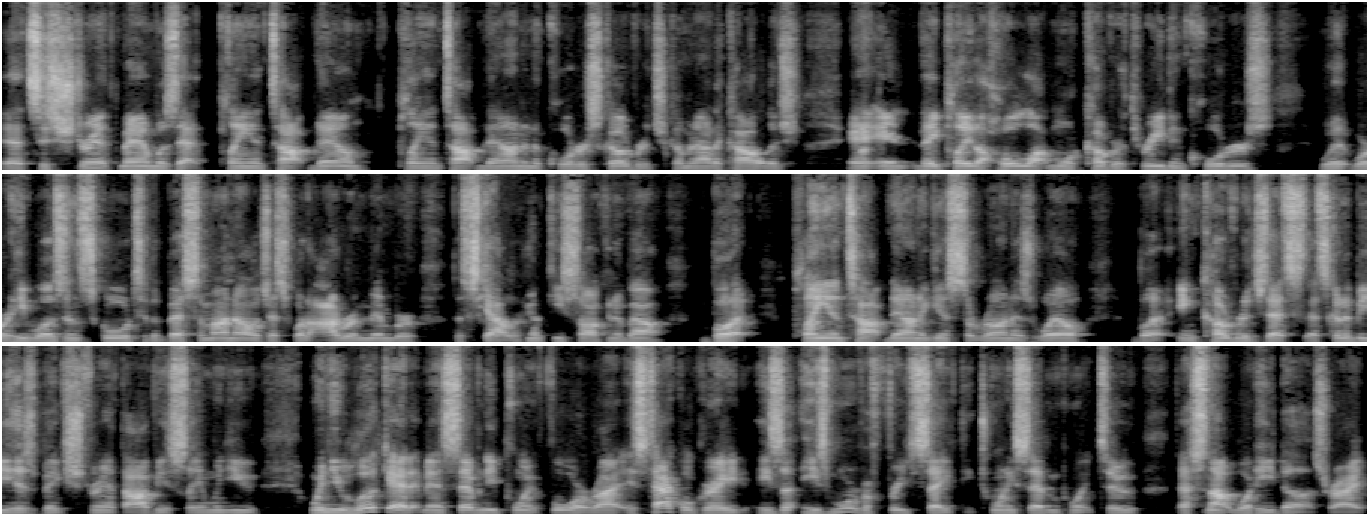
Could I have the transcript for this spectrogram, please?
That's his strength, man, was that playing top down, playing top down in the quarters coverage coming out of mm-hmm. college. And, and they played a whole lot more cover three than quarters where he was in school. To the best of my knowledge, that's what I remember the scout sure. junkies talking about. But playing top down against the run as well. But in coverage, that's that's going to be his big strength, obviously. And when you when you look at it, man, seventy point four, right? His tackle grade, he's a, he's more of a free safety, twenty seven point two. That's not what he does, right?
